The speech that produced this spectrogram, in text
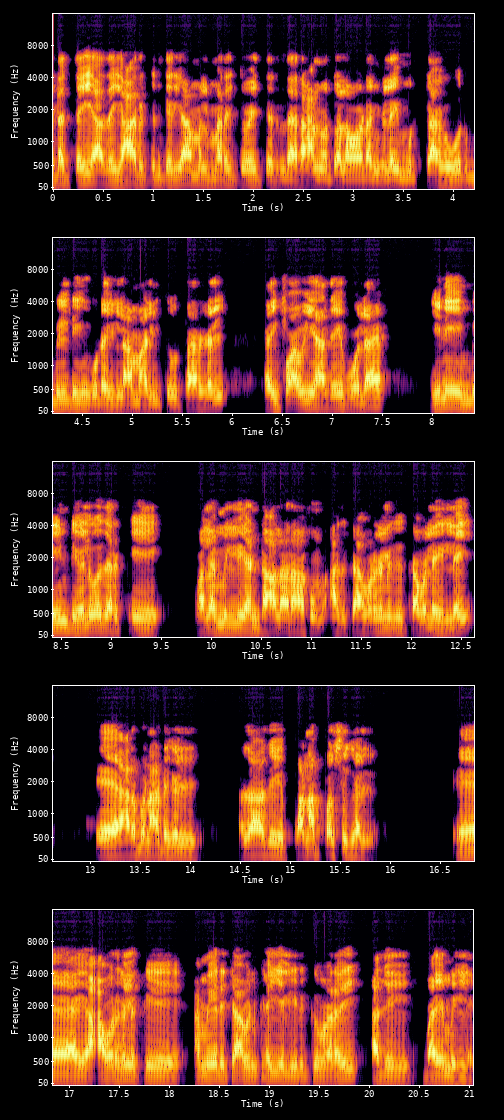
இடத்தை அதை யாருக்கும் தெரியாமல் மறைத்து வைத்திருந்த இராணுவ தளவாடங்களை முற்றாக ஒரு பில்டிங் கூட இல்லாமல் அழித்து விட்டார்கள். கைஃபாவையும் அதே போல இனி மீண்டு எழுவதற்கு பல மில்லியன் டாலர் ஆகும். அதுக்கு அவர்களுக்கு கவலை இல்லை. அரபு நாடுகள் அதாவது பணப்பசுகள் அவர்களுக்கு அமெரிக்காவின் கையில் இருக்கும் வரை அதில் பயம் இல்லை.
